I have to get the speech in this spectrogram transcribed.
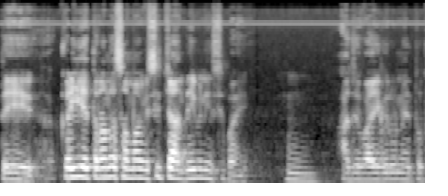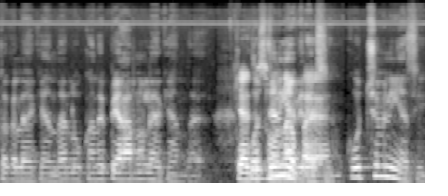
ਤੇ ਕਈ ਇਸ ਤਰ੍ਹਾਂ ਦਾ ਸਮਾਂ ਵੀ ਸੀ ਚਾਂਦੀ ਵੀ ਨਹੀਂ ਸੀ ਪਾਈ। ਹੂੰ। ਅੱਜ ਵਾਹਿਗੁਰੂ ਨੇ ਇੱਥੋਂ ਤੱਕ ਲੈ ਕੇ ਆਂਦਾ ਲੋਕਾਂ ਦੇ ਪਿਆਰ ਨਾਲ ਲੈ ਕੇ ਆਂਦਾ ਹੈ ਕਿ ਅੱਜ ਕੁਝ ਨਹੀਂ ਹੈ ਵੀਰੇ। ਅਸੀਂ ਕੁਝ ਵੀ ਨਹੀਂ ਅਸੀਂ।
